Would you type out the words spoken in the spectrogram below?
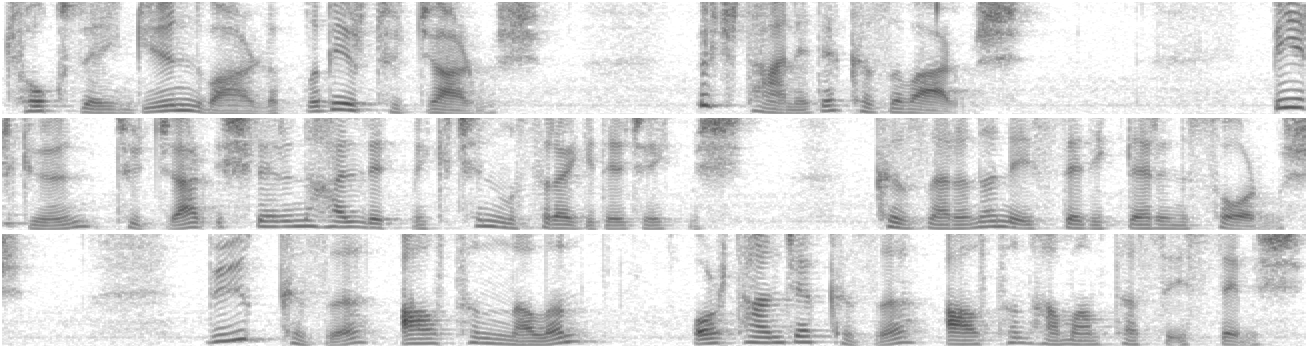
Çok zengin, varlıklı bir tüccarmış. Üç tane de kızı varmış.'' Bir gün tüccar işlerini halletmek için Mısır'a gidecekmiş. Kızlarına ne istediklerini sormuş. Büyük kızı altın nalın, ortanca kızı altın hamam tası istemiş.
